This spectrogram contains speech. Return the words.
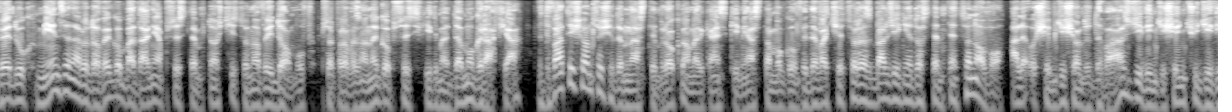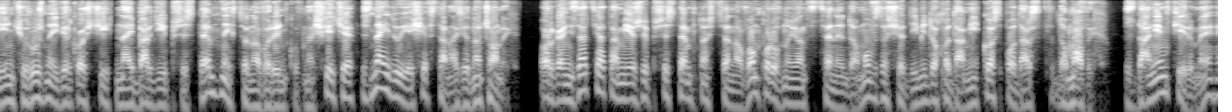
Według międzynarodowego badania przystępności cenowej domów przeprowadzonego przez firmę Demografia, w 2017 roku amerykańskie miasta mogą wydawać się coraz bardziej niedostępne cenowo, ale 82 z 99 różnej wielkości najbardziej przystępnych cenowo rynków na świecie znajduje się w Stanach Zjednoczonych. Organizacja ta mierzy przystępność cenową, porównując ceny domów z średnimi dochodami gospodarstw domowych. Zdaniem firmy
